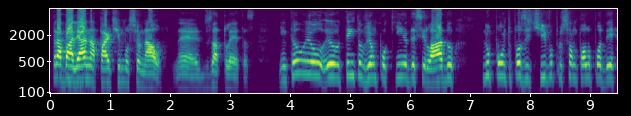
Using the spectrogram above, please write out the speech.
trabalhar na parte emocional né, dos atletas. Então eu, eu tento ver um pouquinho desse lado no ponto positivo para o São Paulo poder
